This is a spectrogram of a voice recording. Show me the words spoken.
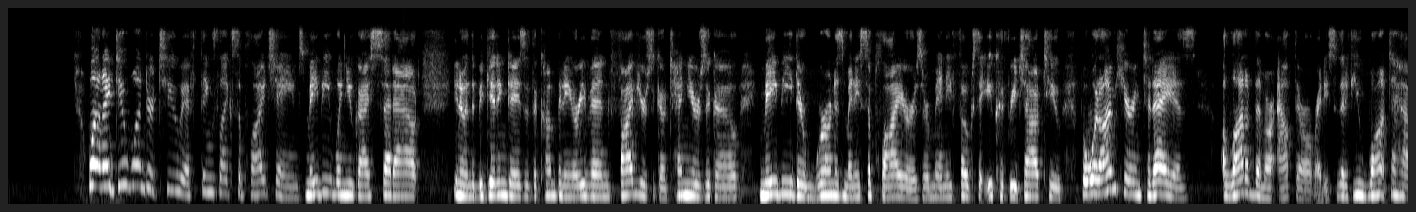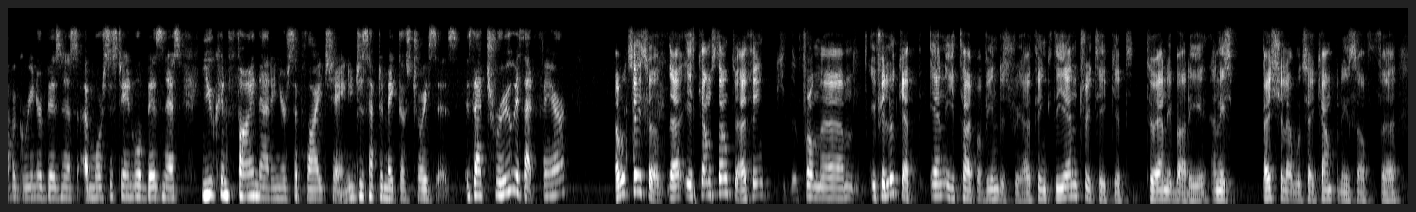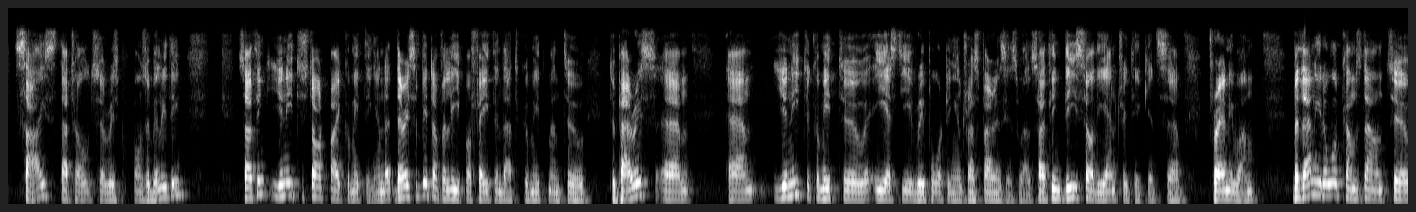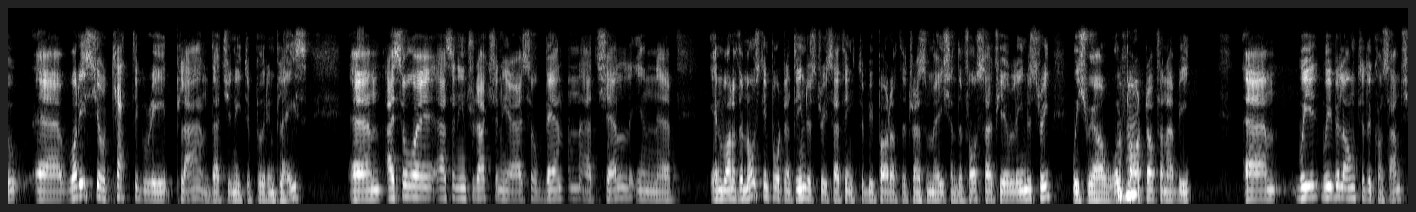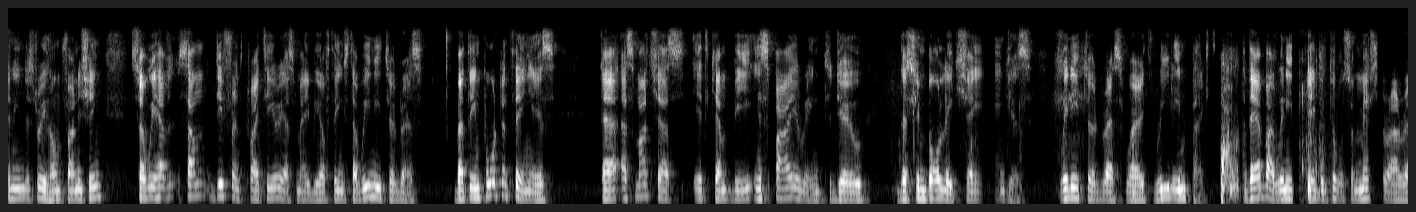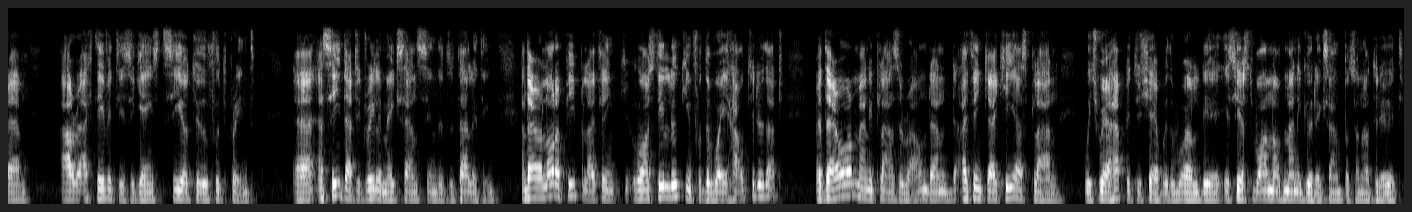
Well, and I do wonder too if things like supply chains, maybe when you guys set out, you know, in the beginning days of the company, or even five years ago, 10 years ago, maybe there weren't as many suppliers or many folks that you could reach out to. But what I'm hearing today is a lot of them are out there already. So that if you want to have a greener business, a more sustainable business, you can find that in your supply chain. You just have to make those choices. Is that true? Is that fair? I would say so. It comes down to, I think, from um, if you look at any type of industry, I think the entry ticket to anybody, and especially I would say companies of uh, size that holds a responsibility. So I think you need to start by committing, and there is a bit of a leap of faith in that commitment to to Paris. Um, um, you need to commit to ESG reporting and transparency as well. So I think these are the entry tickets uh, for anyone. But then it all comes down to uh, what is your category plan that you need to put in place. Um, I saw, uh, as an introduction here, I saw Ben at Shell in uh, in one of the most important industries, I think, to be part of the transformation, the fossil fuel industry, which we are all mm-hmm. part of and have been. We we belong to the consumption industry, home furnishing, so we have some different criteria maybe of things that we need to address. But the important thing is, as much as it can be inspiring to do the symbolic changes, we need to address where it really impacts. And Thereby, we need to be able to also measure our um, our activities against CO2 footprint, uh, and see that it really makes sense in the totality. And there are a lot of people, I think, who are still looking for the way how to do that, but there are many plans around, and I think IKEA's plan, which we are happy to share with the world, uh, is just one of many good examples on how to do it.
